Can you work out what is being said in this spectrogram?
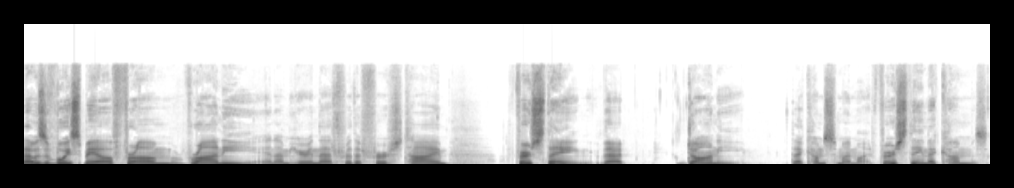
That was a voicemail from Donnie, and I'm hearing that for the first time. First thing that Donnie that comes to my mind. First thing that comes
